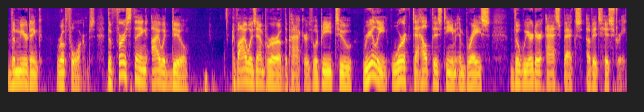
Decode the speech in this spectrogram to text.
the Meerdink reforms. The first thing I would do if I was emperor of the Packers would be to really work to help this team embrace the weirder aspects of its history.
